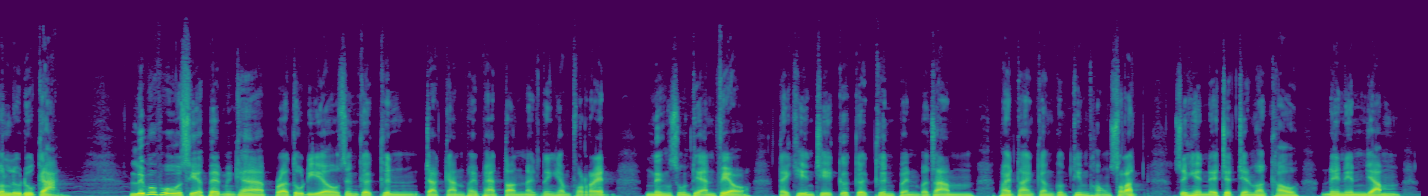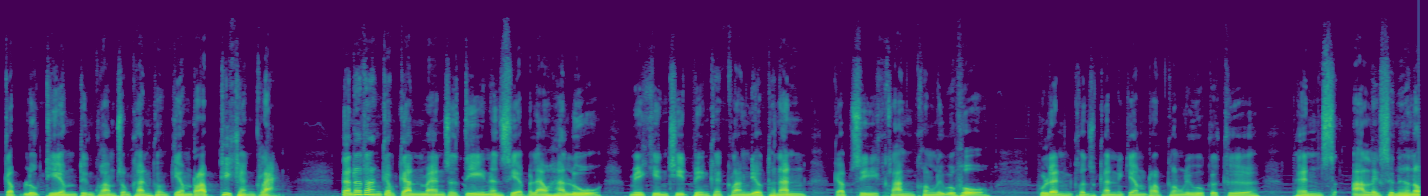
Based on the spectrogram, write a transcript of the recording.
ต้นฤดูกาลลิเวอร์พูลเสียไปเพียงแค่ประตูเดียว ซึ่งเกิดขึ้นจากการพ่ายแพ้ต่อนนักเตะแฮมฟอร์เรสต์1-0ที่แอนฟิลด์แต่คีนชีก็เกิดขึ้นเป็นประจำ ภายใต้การคุมทีมของสลัดซึ่งเห็นได้ชัดเจนว่าเขาได้เน้นย้ำกับลูกทีมถึงความสำคัญของเกมรับที่แข็งแกร่ง แต่ถ้าทางกับการแมนเชสเตอร์นั้นเสียไปแล้ว 5 ลูก มีคินชีตเพียงแค่ครั้งเดียวเท่านั้นกับ 4 ครั้งของลิเวอร์พูลผู้เล่นคนสำคัญในเกมรับของลิเวอร์พูลก็คือเทนส์อเล็กซานเดอร์โน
